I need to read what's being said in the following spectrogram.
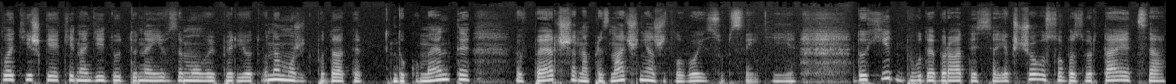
платіжки, які надійдуть до неї в зимовий період, вона може подати документи вперше на призначення житлової субсидії. Дохід буде братися, якщо особа звертається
